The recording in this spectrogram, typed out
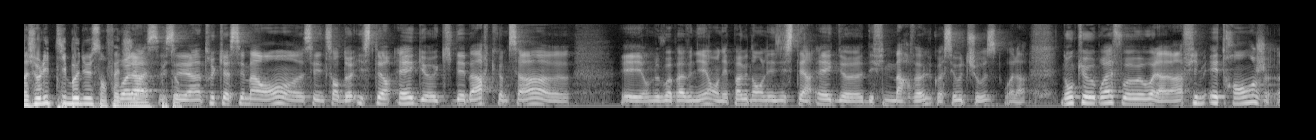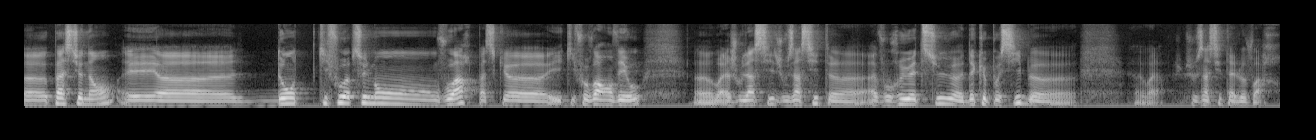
un, joli petit bonus en fait. Voilà, c'est un truc assez marrant. euh, C'est une sorte de Easter egg euh, qui débarque comme ça. euh, et on ne le voit pas venir, on n'est pas dans les easter eggs euh, des films Marvel, c'est autre chose, voilà. Donc euh, bref, euh, voilà, un film étrange, passionnant et dont qu'il faut absolument voir parce que et qu'il faut voir en VO. Voilà, je vous incite, je vous incite à vous ruer dessus dès que possible. voilà, je vous incite à le voir.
